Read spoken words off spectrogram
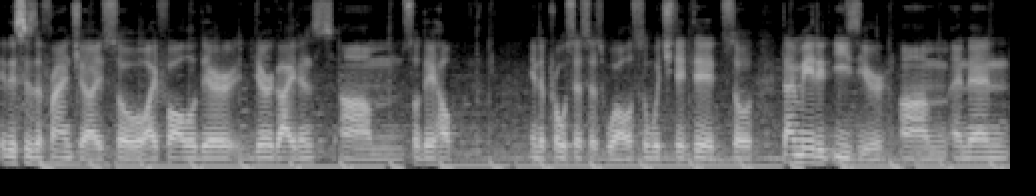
This is a franchise, so I follow their, their guidance. Um, so they help in the process as well, so which they did. So that made it easier. Um, and then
